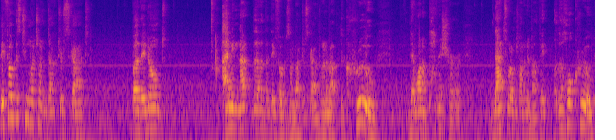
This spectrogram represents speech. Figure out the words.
they focus too much on Dr. Scott, but they don't I mean, not the, that they focus on Dr. Scott. I'm talking about the crew. They want to punish her. That's what I'm talking about. They, the whole crew.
